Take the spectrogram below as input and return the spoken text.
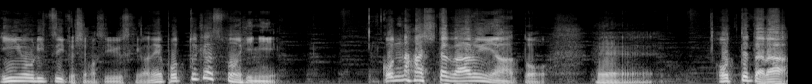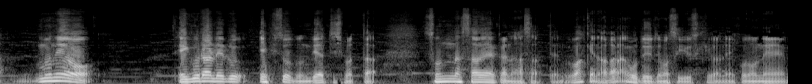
引用リツイートしてます、ゆうすけがね、ポッドキャストの日に、こんなハッシュタグあるんや、と、えー、追ってたら、胸をえぐられるエピソードに出会ってしまった。そんな爽やかな朝って、わけのわからんこと言ってます、ゆうすけがね。このね、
